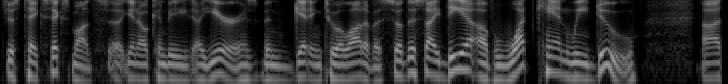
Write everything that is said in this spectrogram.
just takes six months, uh, you know, can be a year, has been getting to a lot of us. So this idea of what can we do uh,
